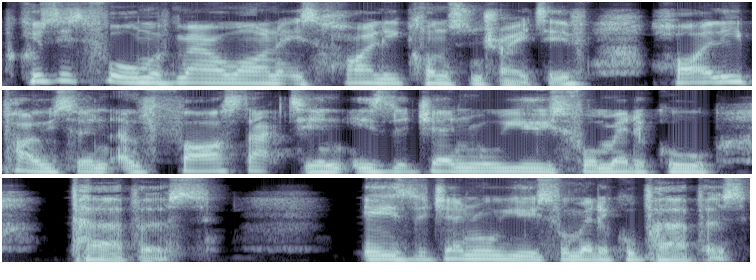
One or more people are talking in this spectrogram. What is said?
Because this form of marijuana is highly concentrative highly potent and fast acting is the general use for medical purpose. Is the general use for medical purpose.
